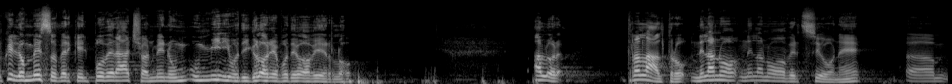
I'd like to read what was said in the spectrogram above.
Qui l'ho messo perché il poveraccio almeno un, un minimo di gloria poteva averlo. Allora, tra l'altro, nella, nu- nella nuova versione, um,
